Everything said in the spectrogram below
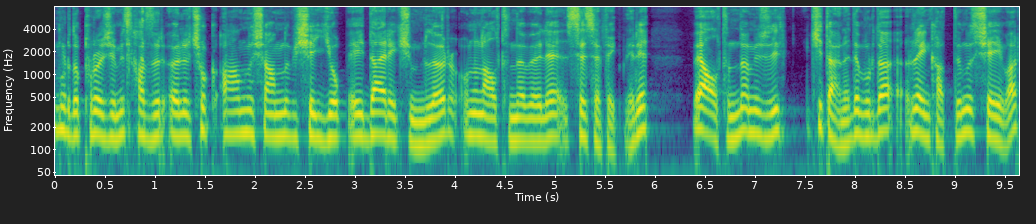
Burada projemiz hazır. Öyle çok anlı şanlı bir şey yok. E, Direction Blur, onun altında böyle ses efektleri ve altında müzik. İki tane de burada renk attığımız şey var.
